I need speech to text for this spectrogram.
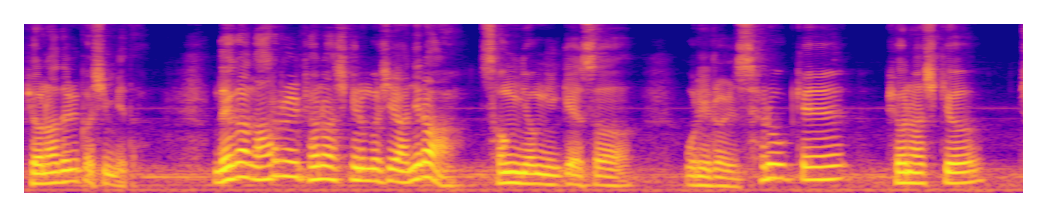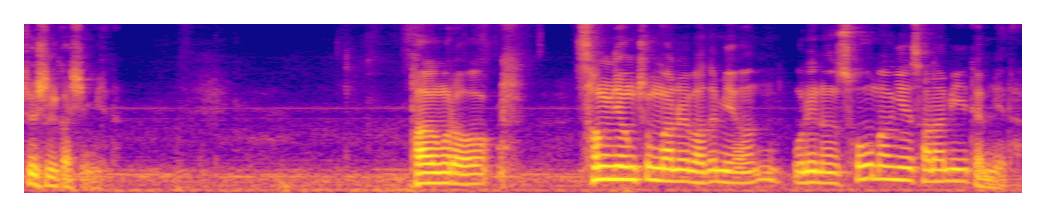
변화될 것입니다. 내가 나를 변화시키는 것이 아니라 성령님께서 우리를 새롭게 변화시켜 주실 것입니다. 다음으로 성령 충만을 받으면 우리는 소망의 사람이 됩니다.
